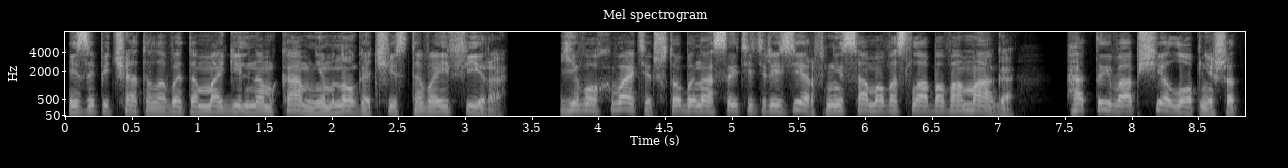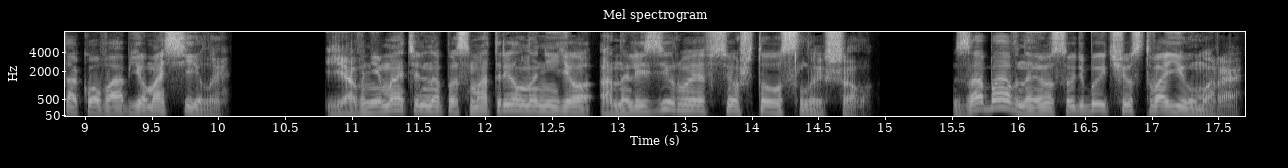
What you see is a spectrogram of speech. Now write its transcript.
и запечатала в этом могильном камне много чистого эфира. Его хватит, чтобы насытить резерв не самого слабого мага, а ты вообще лопнешь от такого объема силы. Я внимательно посмотрел на нее, анализируя все, что услышал. Забавное у судьбы чувство юмора.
